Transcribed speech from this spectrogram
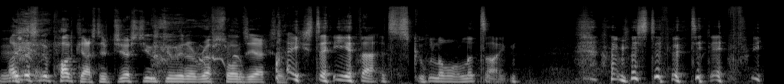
I listen to podcasts podcast of just you doing a rough Swansea accent. I used to hear that at school all the time. I must have heard it every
